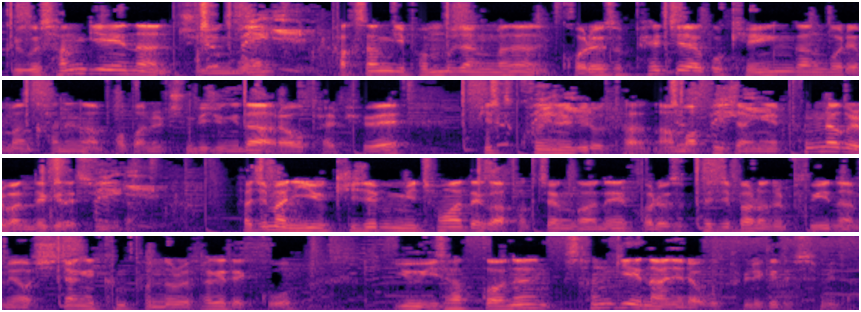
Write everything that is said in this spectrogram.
그리고 상기에 난 주인공 박상기 법무장관은 거래소 폐지하고 개인 간 거래만 가능한 법안을 준비 중이다 라고 발표해 비트코인을 비롯한 암호화폐 시장에 폭락을 만들게 됐습니다. 하지만 이후 기재부 및 청와대가 박 장관의 거래소 폐지 발언을 부인하며 시장에 큰 분노를 사게 됐고 이후 이 사건은 상기의 난이라고 불리게 됐습니다.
